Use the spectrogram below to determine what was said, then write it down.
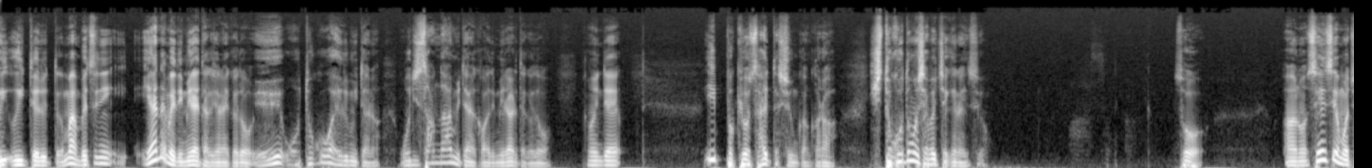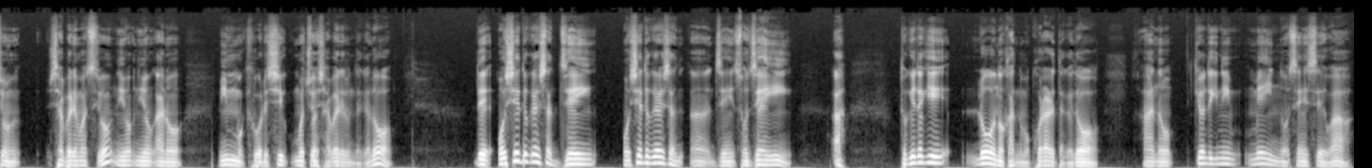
浮いてるっていうかまあ別に嫌な目で見られたわけじゃないけどえー、男がいるみたいな。おじさんだみたいな顔で見られたけど。それで一歩教室入った瞬間から一言も喋っちゃいけないんですよ。そう。あの先生もちろん喋れますよ。日本あの耳も聞こえるしもちろん喋れるんだけどで教えてくれる人は全員教えてくれる人は全員そう全員。あ時々ローの方も来られたけどあの基本的にメインの先生は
